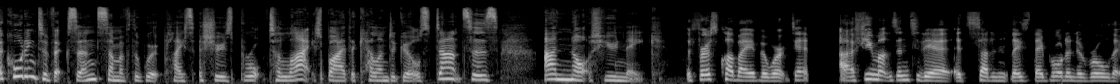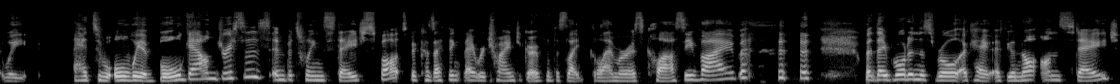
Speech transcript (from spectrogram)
According to Vixen, some of the workplace issues brought to light by the Calendar Girls dancers are not unique. The first club I ever worked at, a few months into there, it suddenly they brought in a rule that we had to all wear ball gown dresses in between stage spots because I think they were trying to go for this like glamorous, classy vibe. but they brought in this rule okay, if you're not on stage,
